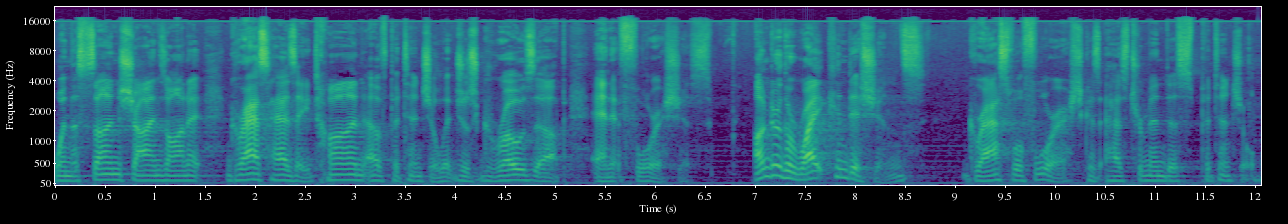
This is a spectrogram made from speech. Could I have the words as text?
when the sun shines on it, grass has a ton of potential. It just grows up and it flourishes. Under the right conditions, grass will flourish because it has tremendous potential.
